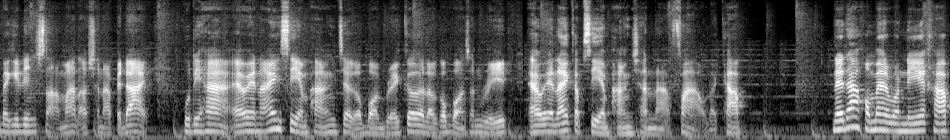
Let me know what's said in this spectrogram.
เบกกี้ลินช์สามารถเอาชนะไปได้ คู่ที่5 LNI เซียมพังเจอกับบอลเบรเกอร์แล้วก็บอลซันรีด LNI กับเซียมพังชนะฟาวนะครับ ในด้านของแมตช์วันนี้ครับ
